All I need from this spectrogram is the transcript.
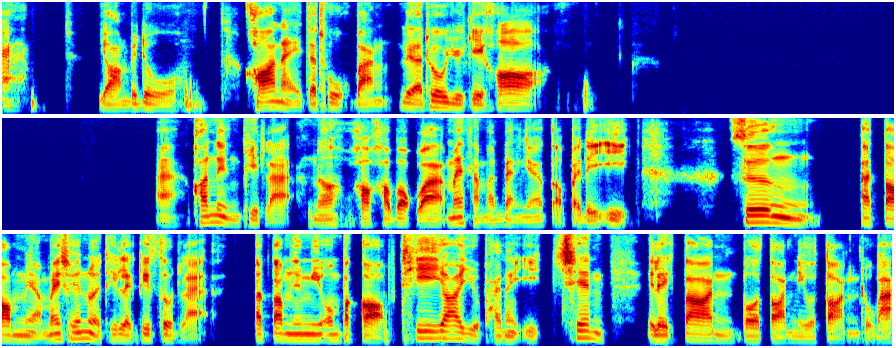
อะย้อนไปดู ข้อไหนจะถูกบ้าง เหลือถูกอยู่กี่ข้ออะข้อหนึ่งผิดละเนาะเขาเขาบอกว่าไม่สามารถแบ่งแยกต่อไปได้อีก ซึ่งอะตอมเนี่ยไม่ใช่หน่วยที่เล็กที่สุดแหละอะตอมยังมีองค์ประกอบที่ย่อยอยู่ภายในอีก เช่นอิเล็กตรอนโปรตอนนิวตรอนถูกปะ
